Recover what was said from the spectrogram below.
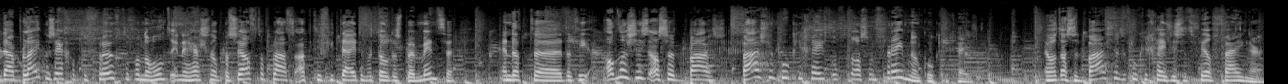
Daar blijkt dus echt dat de vreugde van de hond in de hersenen... op dezelfde plaats activiteiten vertoont als bij mensen. En dat, eh, dat hij anders is als het baas, baasje een koekje geeft... of als een vreemde een koekje geeft. En want als het baasje het koekje geeft, is het veel fijner.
